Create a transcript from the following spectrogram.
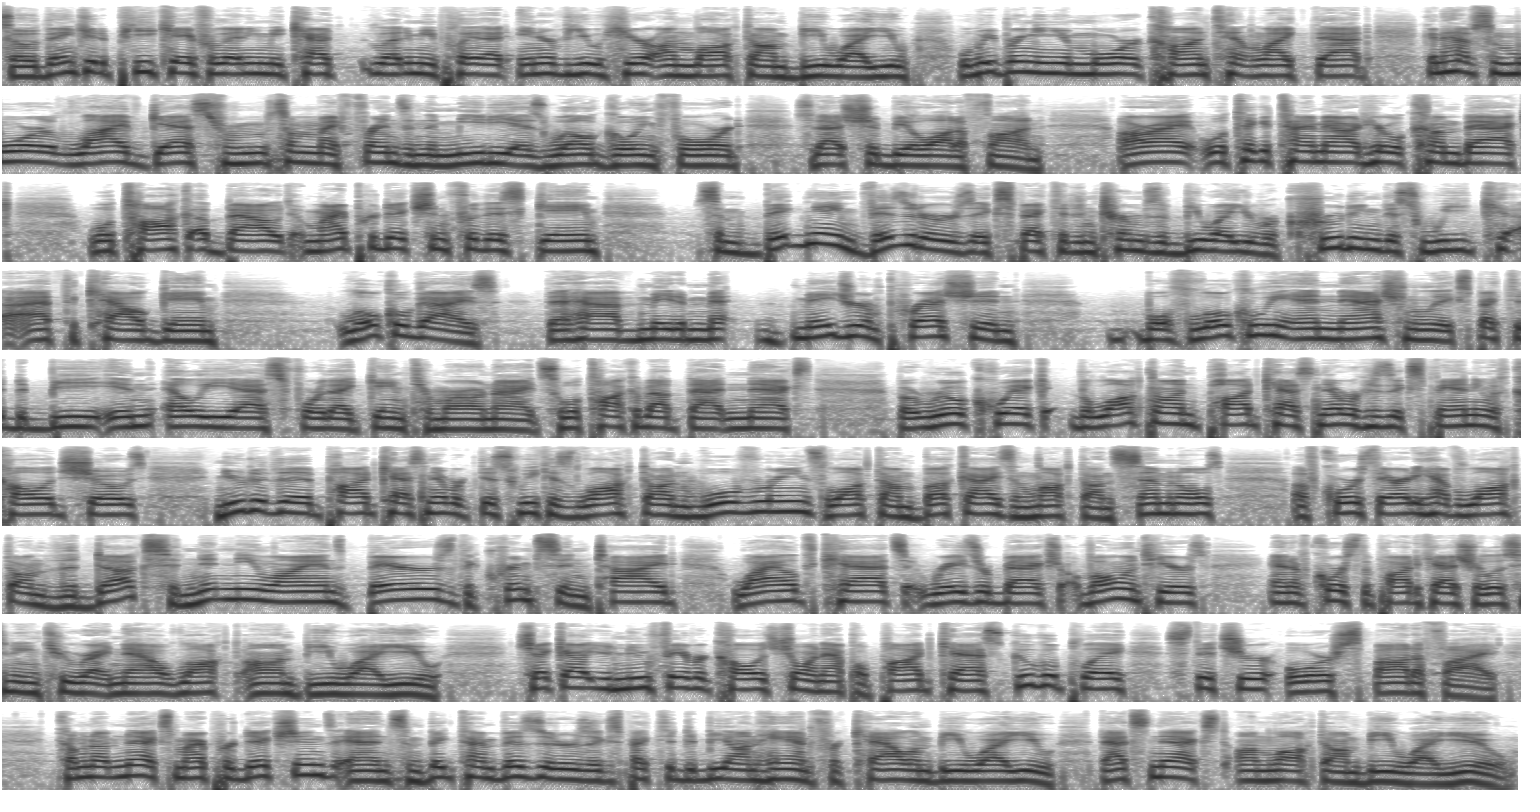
So thank you to PK for letting me catch, letting me play that interview here on Locked On BYU. We'll be bringing you more content like that. To have some more live guests from some of my friends in the media as well going forward. So that should be a lot of fun. All right, we'll take a time out here. We'll come back. We'll talk about my prediction for this game some big name visitors expected in terms of BYU recruiting this week at the Cal game. Local guys that have made a ma- major impression both locally and nationally expected to be in LES for that game tomorrow night. So we'll talk about that next. But real quick, the Locked On Podcast Network is expanding with college shows. New to the podcast network this week is Locked On Wolverines, Locked On Buckeyes, and Locked On Seminoles. Of course, they already have Locked On the Ducks, Nittany Lions, Bears, the Crimson Tide, Wildcats, Razorbacks, Volunteers, and of course the podcast you're listening to right now, Locked On BYU. Check out your new favorite college show on Apple Podcasts, Google Play, Stitcher, or Spotify. Coming up next, my predictions and some big time visitors expected to be on hand for Cal and BYU. That's next on Locked On BYU.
